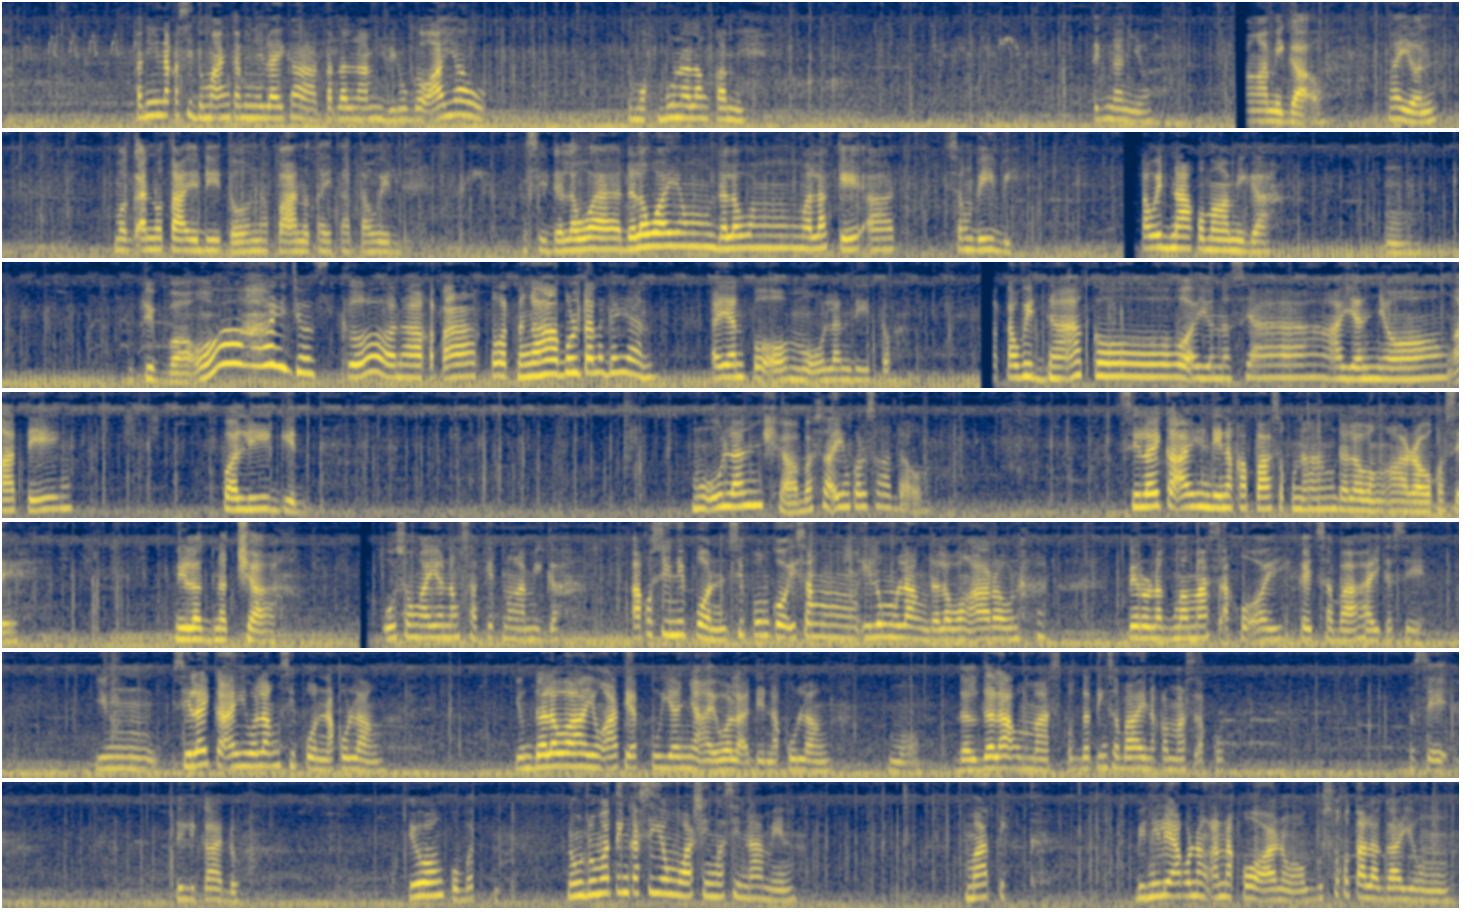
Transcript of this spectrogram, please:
Kanina kasi dumaan kami ni Laika. Tagal namin binugaw. Ayaw. Tumakbo na lang kami. Tignan nyo. Mga amiga. Ngayon, mag-ano tayo dito na paano tayo tatawid. Kasi dalawa, dalawa yung dalawang malaki at isang baby. Tawid na ako mga amiga. Mm. Diba? Oh, ay, Diyos ko. Nakakatakot. Nangahabol talaga yan. Ayan po, oh, muulan dito. Patawid na ako. Ayun na siya. Ayan yung ating paligid. Muulan siya. Basa yung kalsada, oh. Si Laika ay hindi nakapasok ng dalawang araw kasi nilagnat siya. Uso ngayon ng sakit mga amiga. Ako sinipon. Sipon ko isang ilong lang, dalawang araw na. Pero nagmamas ako ay kahit sa bahay kasi yung si Laika ay walang sipon, ako lang. Yung dalawa, yung ate at kuya niya ay wala din, ako lang. Mo. Daldala akong mas. Pagdating sa bahay, nakamas ako. Kasi delikado. Ewan ko, ba't nung dumating kasi yung washing machine namin, matik binili ako ng anak ko ano gusto ko talaga yung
